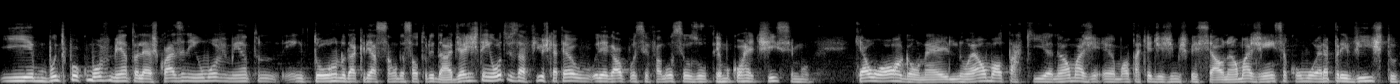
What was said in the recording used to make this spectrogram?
E muito pouco movimento, aliás, quase nenhum movimento em torno da criação dessa autoridade. E a gente tem outros desafios, que até o legal que você falou, você usou o termo corretíssimo que é um órgão, né? Ele não é uma autarquia, não é uma, é uma autarquia de regime especial, não é uma agência como era previsto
